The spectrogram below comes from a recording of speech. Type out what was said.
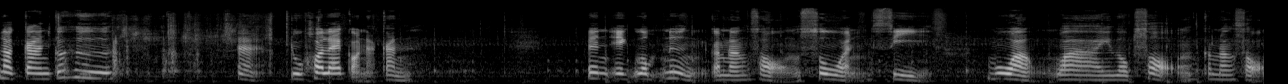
หลักการก็คืออะดูข้อแรกก่อนนะกัน เป็น x ลบหนึ่งกำลังสองส่วนสี่บวก y ลบสองกำลังสอง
